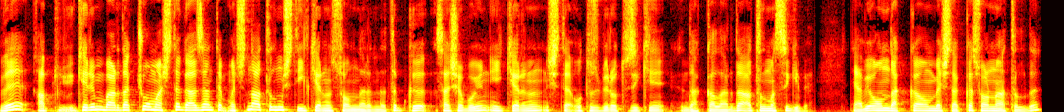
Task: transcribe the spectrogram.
Ve Abdülkerim Bardakçı o maçta Gaziantep maçında atılmıştı ilk yarının sonlarında. Tıpkı Saşa Boy'un ilk yarının işte 31-32 dakikalarda atılması gibi. Yani bir 10 dakika 15 dakika sonra atıldı.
